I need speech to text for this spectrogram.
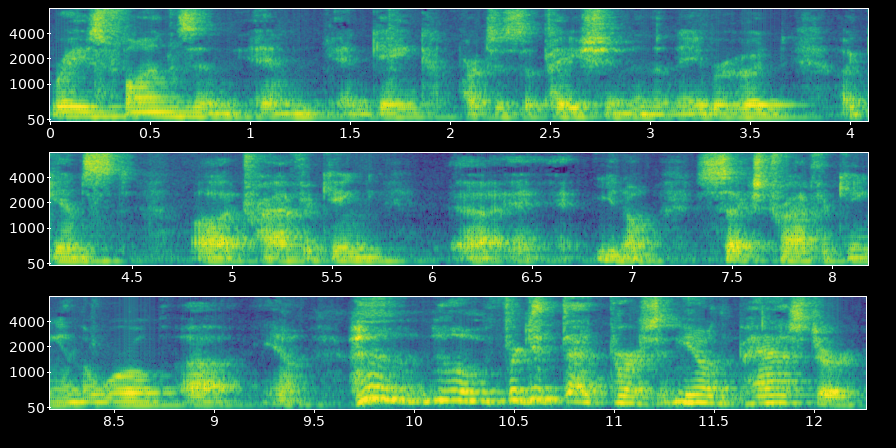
raise funds and, and, and gain participation in the neighborhood against trafficking uh, you know, sex trafficking in the world, uh, you know, no, forget that person. You know, the pastor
